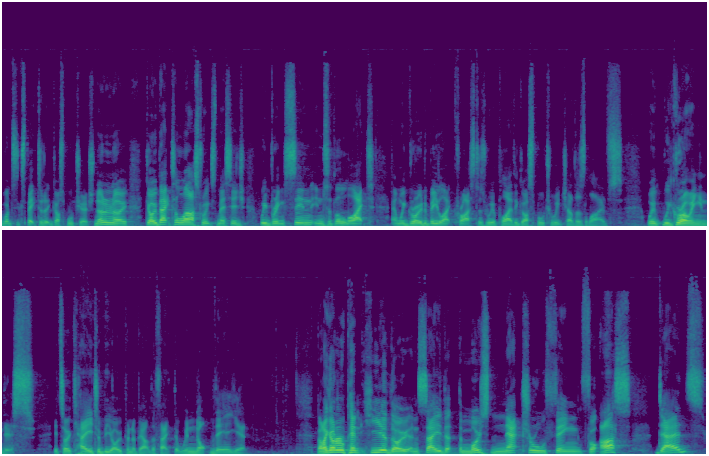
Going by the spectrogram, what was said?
what's expected at Gospel Church. No, no, no. Go back to last week's message. We bring sin into the light and we grow to be like Christ as we apply the gospel to each other's lives. We're, we're growing in this. It's okay to be open about the fact that we're not there yet. But I got to repent here, though, and say that the most natural thing for us, dads,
